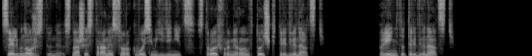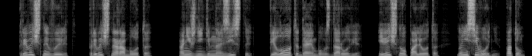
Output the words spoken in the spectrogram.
Цель множественная. С нашей стороны 48 единиц. Строй формируем в точке 3.12. Принято 3.12. Привычный вылет, привычная работа. Они же не гимназисты, пилоты, дай им бог здоровья, и вечного полета. Но не сегодня, потом,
